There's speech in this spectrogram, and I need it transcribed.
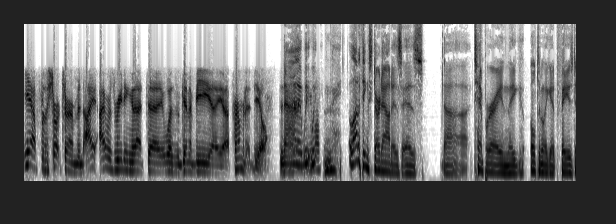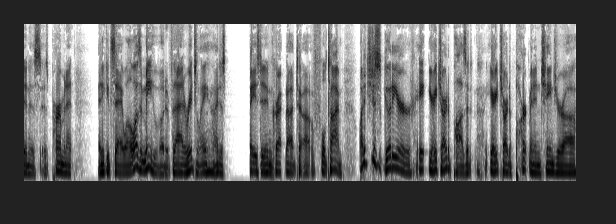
Yeah, for the short term, and I, I was reading that uh, it was going to be a, a, permanent deal. Nah, we, we, a lot of things start out as as uh, temporary, and they ultimately get phased in as, as permanent. And you could say, well, it wasn't me who voted for that originally. I just phased it in correct uh, to, uh, full time. Why did you just go to your your HR deposit, your HR department, and change your uh,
